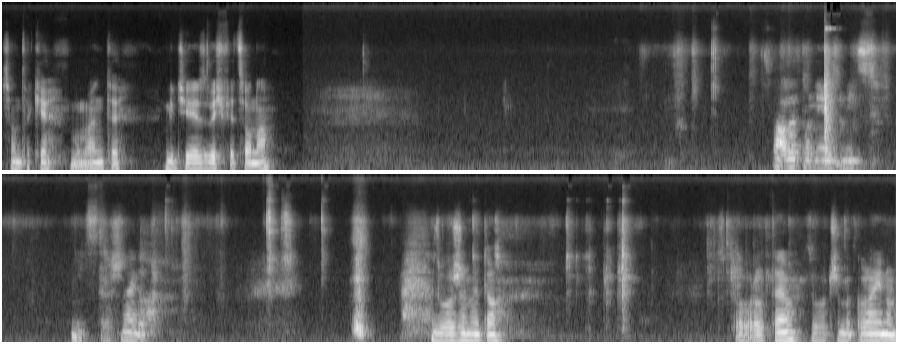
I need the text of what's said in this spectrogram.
Są takie momenty, gdzie jest wyświecona. Ale to nie jest nic, nic strasznego. Złożymy to z powrotem. Zobaczymy kolejną.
